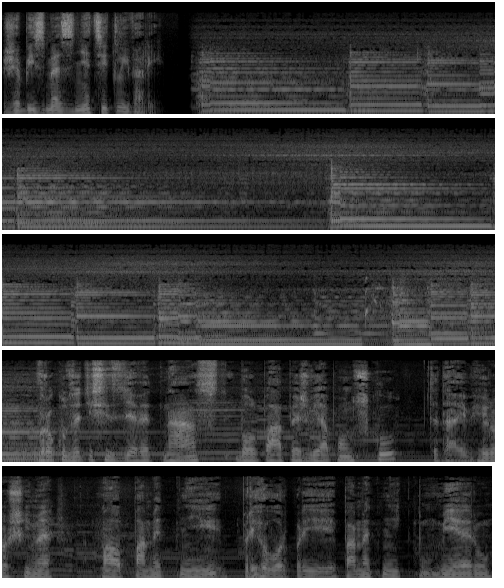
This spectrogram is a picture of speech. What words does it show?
že by sme znecitliveli. V roku 2019 bol pápež v Japonsku, teda aj v Hirošime, mal pamätní, prihovor pri pamätníku mieru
